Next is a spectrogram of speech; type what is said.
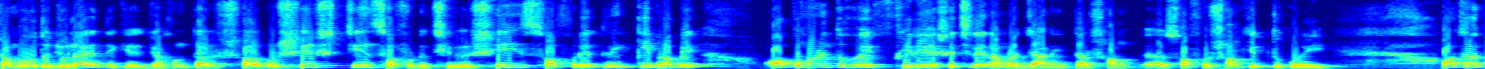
সম্ভবত জুলাইয়ের দিকে যখন তার সর্বশেষ চীন সফরে ছিল, সেই সফরে তিনি কীভাবে অপমানিত হয়ে ফিরে এসেছিলেন আমরা জানি তার সফর সংক্ষিপ্ত করেই। অর্থাৎ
